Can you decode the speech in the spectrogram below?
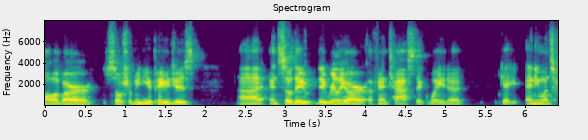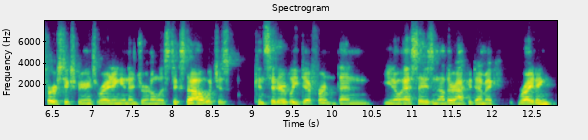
all of our social media pages, uh, and so they they really are a fantastic way to get anyone's first experience writing in a journalistic style, which is considerably different than you know essays and other academic writing.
